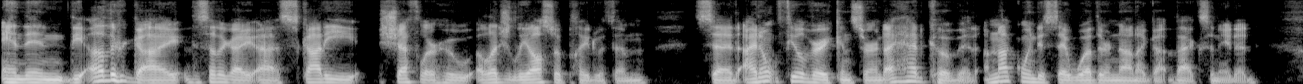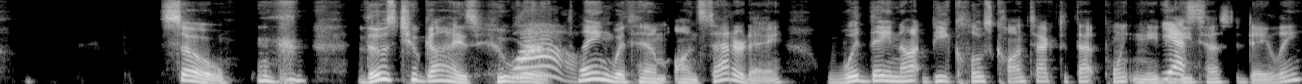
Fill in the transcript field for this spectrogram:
And then the other guy, this other guy, uh, Scotty Scheffler, who allegedly also played with him, said, "I don't feel very concerned. I had COVID. I'm not going to say whether or not I got vaccinated." So, those two guys who Wow. were playing with him on Saturday, would they not be close contact at that point and need to be tested daily?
